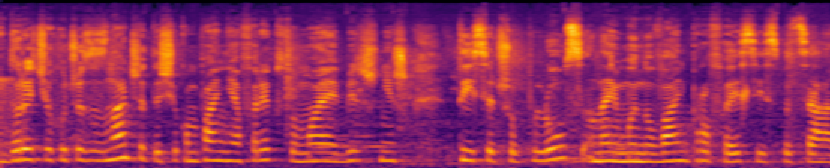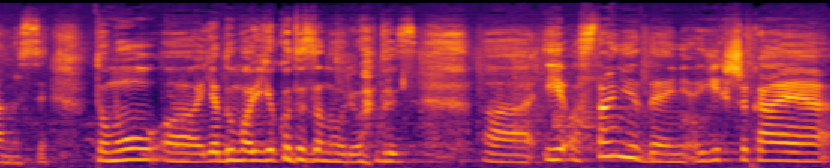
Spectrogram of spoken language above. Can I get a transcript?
До речі, хочу зазначити, що компанія Ферекспо має більш ніж тисячу плюс найменувань професій спеціальності. Тому е, я думаю, є куди занурюватись. Е, і останній день їх чекає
